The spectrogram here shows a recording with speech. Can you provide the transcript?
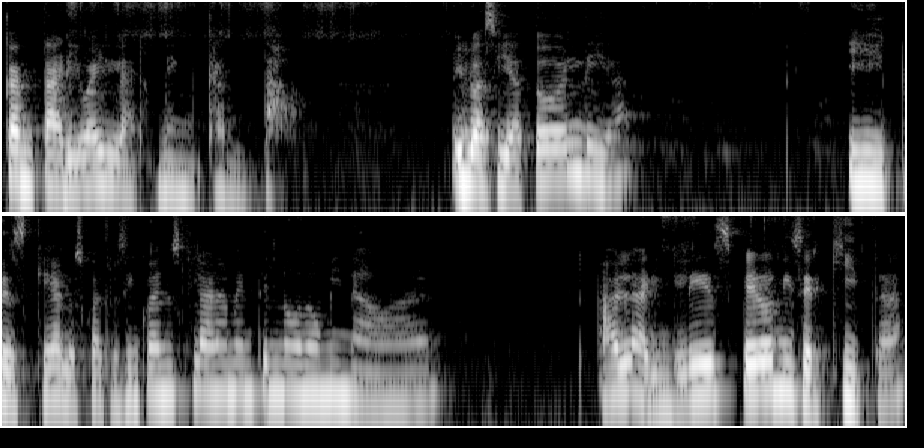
cantar y bailar, me encantaba. Y lo hacía todo el día. Y pues que a los 4 o 5 años claramente no dominaba hablar inglés, pero ni cerquita.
